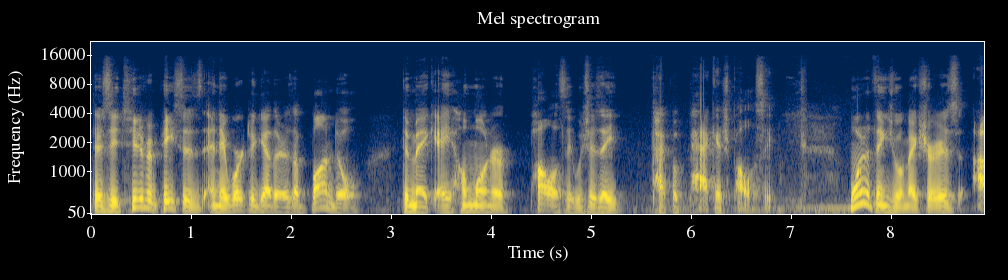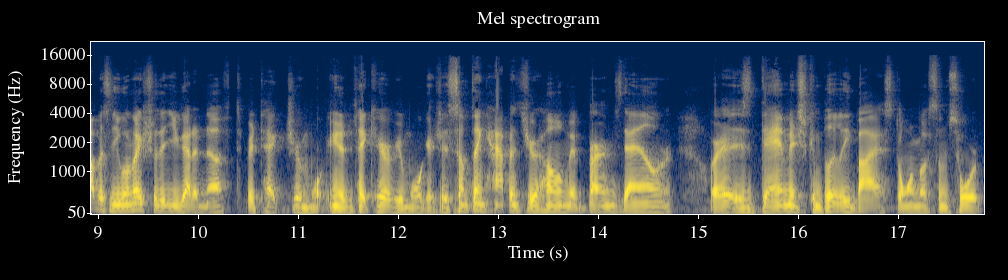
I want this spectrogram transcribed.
There's these two different pieces and they work together as a bundle to make a homeowner policy, which is a type of package policy. One of the things you want to make sure is obviously you want to make sure that you got enough to protect your, mortgage, you know, to take care of your mortgage. If something happens to your home, it burns down or, or it is damaged completely by a storm of some sort,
